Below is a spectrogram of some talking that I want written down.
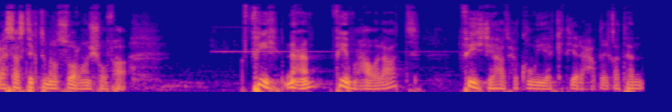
على أساس تكتمل الصورة ونشوفها. فيه نعم فيه محاولات. فيه جهات حكومية كثيرة حقيقة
